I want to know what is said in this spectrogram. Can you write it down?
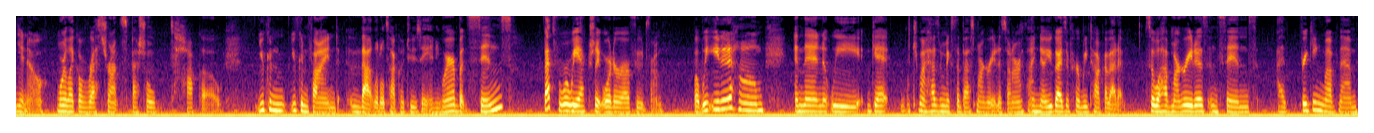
you know, more like a restaurant special taco. You can you can find that little Taco Tuesday anywhere, but Sins, that's where we actually order our food from but we eat it at home and then we get my husband makes the best margaritas on earth i know you guys have heard me talk about it so we'll have margaritas and sins i freaking love them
